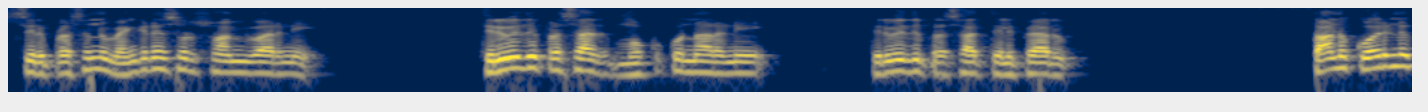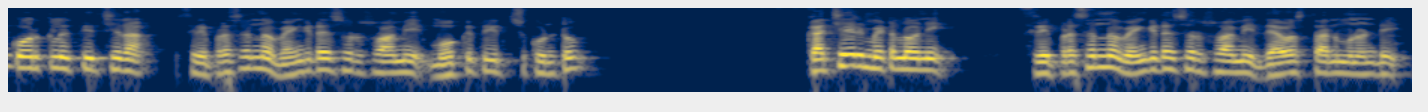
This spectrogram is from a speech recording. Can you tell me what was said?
శ్రీ ప్రసన్న వెంకటేశ్వర స్వామి వారిని తిరువేది ప్రసాద్ మొక్కుకున్నారని తిరువేది ప్రసాద్ తెలిపారు. తాను కోరిన కోరికలు తీర్చిన శ్రీ ప్రసన్న వెంకటేశ్వర స్వామి మొక్కు తీర్చుకుంటూ కచేరిమిటలోని శ్రీ ప్రసన్న వెంకటేశ్వర స్వామి దేవస్థానం నుండి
